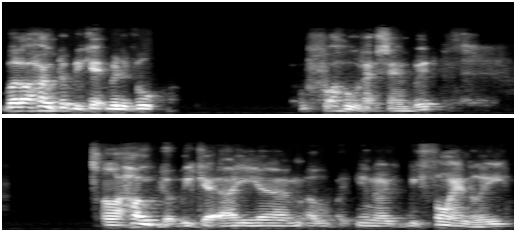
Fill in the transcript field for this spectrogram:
Well, I hope that we get rid of all. Whoa, that sounds weird. I hope that we get a, um, a, you know, we finally,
